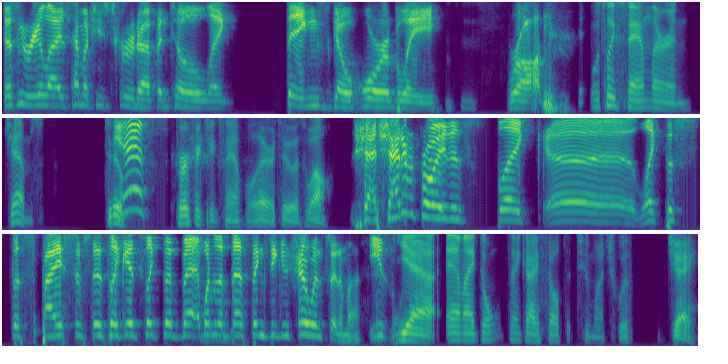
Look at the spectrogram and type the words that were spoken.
doesn't realize how much he screwed up until like things go horribly Mhm. wrong. Well, it's like Sandler and Gems too. yes, Perfect example there too as well. Sh- Schadenfreude is like uh like the the spice of it's like it's like the be- one of the best things you can show in cinema easily. Yeah, and I don't think I felt it too much with Jay.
